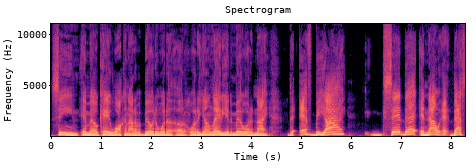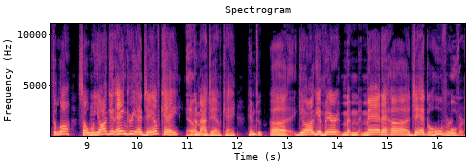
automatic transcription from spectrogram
seen MLK walking out of a building with a, a with a young lady in the middle of the night. The FBI said that, and now eh, that's the law. So when y'all get angry at JFK, Yep. I'm not JFK, him too. Uh, y'all get married, m- mad at uh J. Edgar Hoover. Hoover.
